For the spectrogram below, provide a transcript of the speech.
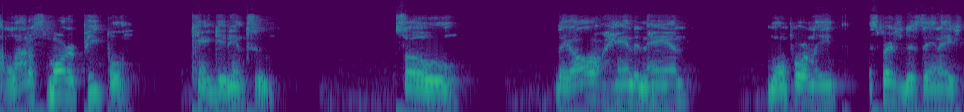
a lot of smarter people can't get into. So they all hand in hand. More importantly, especially this day and age,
